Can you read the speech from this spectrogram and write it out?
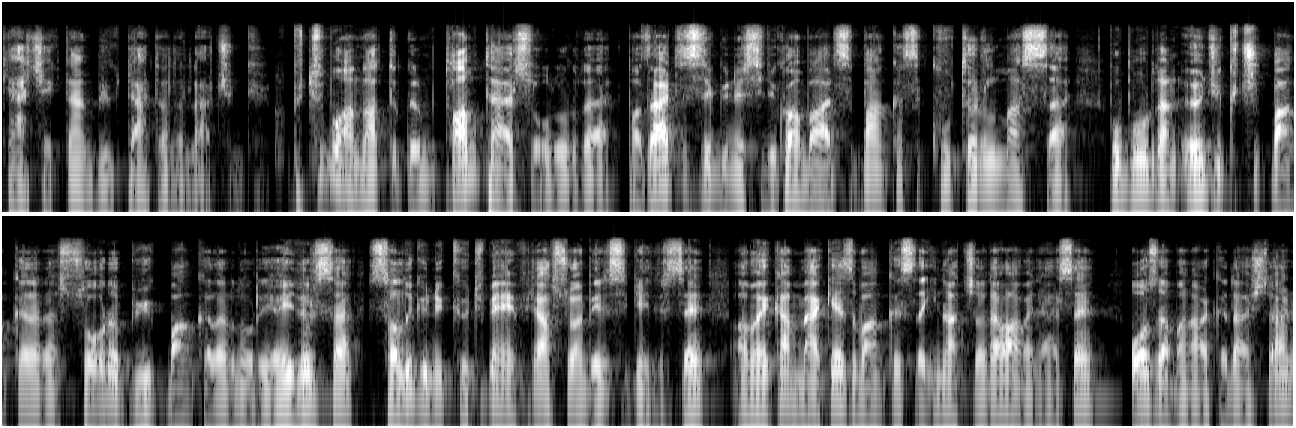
gerçekten büyük dert alırlar çünkü. Bütün bu anlattıklarım tam tersi olur da pazartesi günü Silikon Vadisi Bankası kurtarılmazsa bu buradan önce küçük bankalara sonra büyük bankalara doğru yayılırsa salı günü kötü bir enflasyon verisi gelirse Amerikan Merkez Bankası da inatçıla devam ederse o zaman arkadaşlar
